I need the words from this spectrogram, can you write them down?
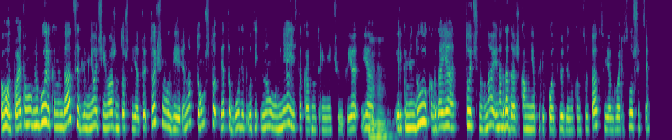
Вот, поэтому в любой рекомендации для меня очень важно то, что я точно уверена в том, что это будет... Вот, ну, у меня есть такая внутренняя чуйка. Я, я угу. рекомендую, когда я точно знаю, иногда даже ко мне приходят люди на консультацию, я говорю, слушайте,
